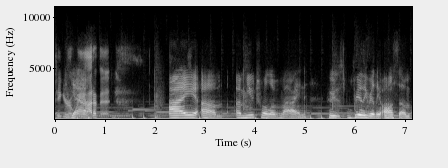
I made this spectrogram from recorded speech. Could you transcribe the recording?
figure a way out of it. I um a mutual of mine who's really really awesome.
